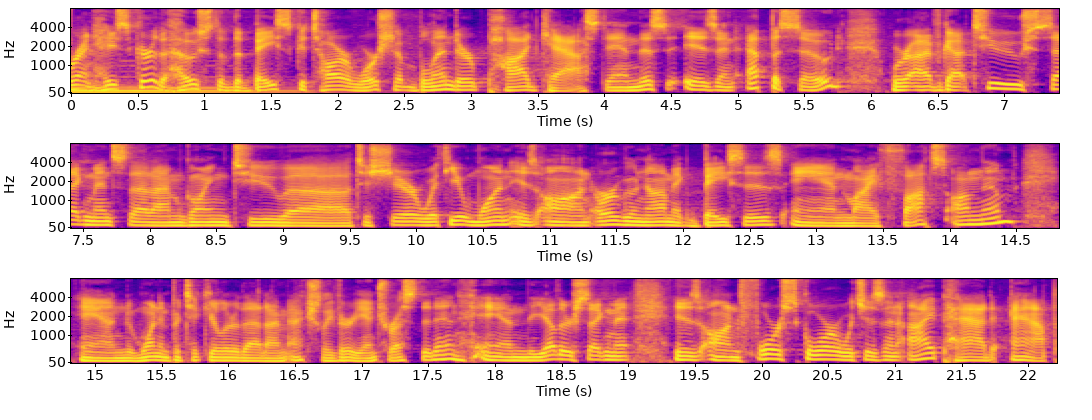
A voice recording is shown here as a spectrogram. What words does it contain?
Brent Haseker, the host of the Bass Guitar Worship Blender podcast. And this is an episode where I've got two segments that I'm going to, uh, to share with you. One is on ergonomic basses and my thoughts on them, and one in particular that I'm actually very interested in. And the other segment is on forScore, which is an iPad app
